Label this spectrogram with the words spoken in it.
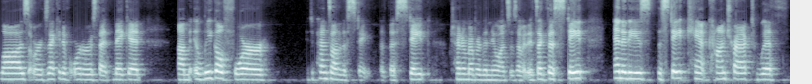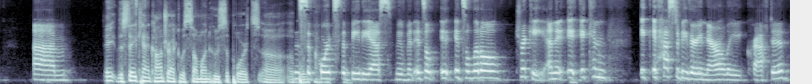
laws or executive orders that make it um, illegal for it depends on the state, but the state, I'm trying to remember the nuances of it. It's like the state entities, the state can't contract with. Um, the state can't contract with someone who supports uh, who supports the BDS movement. It's a it, it's a little tricky, and it it, it can it, it, has to be very narrowly crafted.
